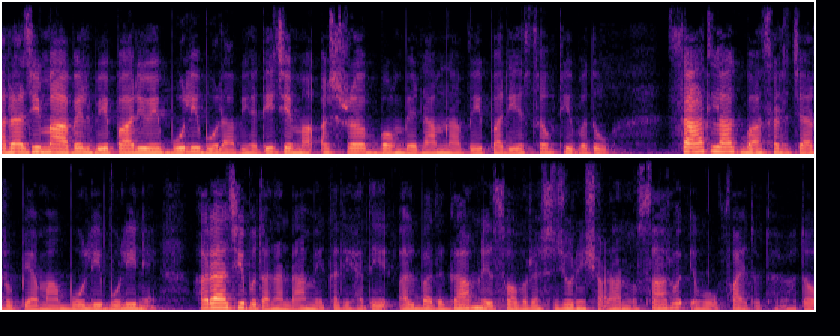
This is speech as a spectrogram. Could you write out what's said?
હરાજીમાં આવેલ વેપારીઓએ બોલી બોલાવી હતી, જેમાં અશરફ બોમ્બે નામના વેપારીએ સૌથી વધુ સાત લાખ બાસઠ હજાર રૂપિયામાં બોલી બોલીને હરાજી પોતાના નામે કરી હતી. અલબત્ત ગામને સો વર્ષ જૂની શાળાનો સારો એવો ફાયદો થયો હતો.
